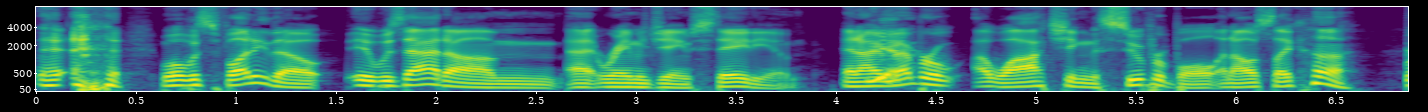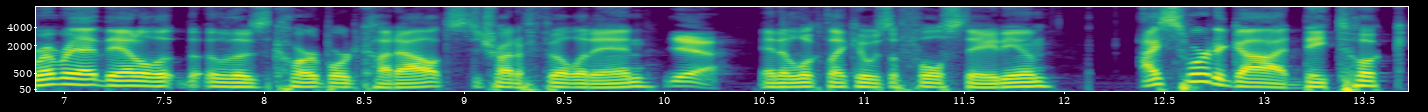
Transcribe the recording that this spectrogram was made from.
what was funny though, it was at um at Raymond James Stadium, and I Yeah. remember watching the Super Bowl, and I was like, huh. Remember that they had all those cardboard cutouts to try to fill it in, Yeah. and it looked like it was a full stadium. I swear to God, they took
